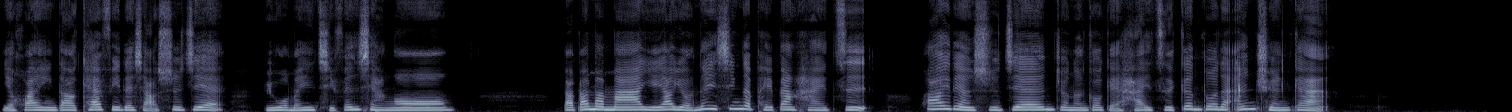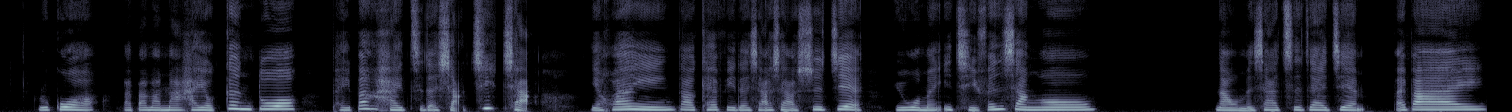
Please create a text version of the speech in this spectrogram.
也欢迎到 c a f e 的小世界与我们一起分享哦。爸爸妈妈也要有耐心的陪伴孩子。花一点时间就能够给孩子更多的安全感。如果爸爸妈妈还有更多陪伴孩子的小技巧，也欢迎到 k a f e 的小小世界与我们一起分享哦。那我们下次再见，拜拜。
